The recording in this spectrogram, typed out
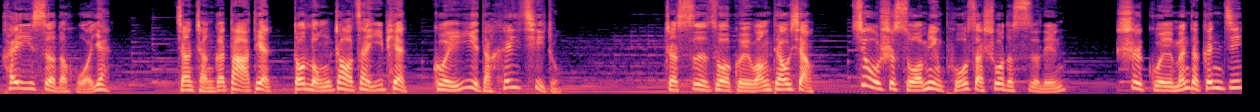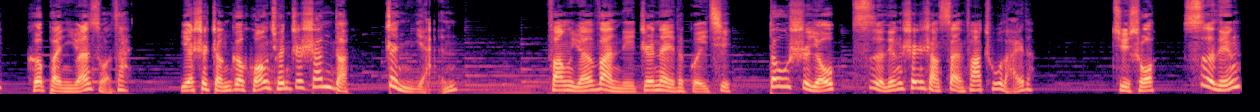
黑色的火焰，将整个大殿都笼罩在一片诡异的黑气中。这四座鬼王雕像就是索命菩萨说的四灵，是鬼门的根基和本源所在，也是整个黄泉之山的阵眼。方圆万里之内的鬼气。都是由四灵身上散发出来的。据说四灵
